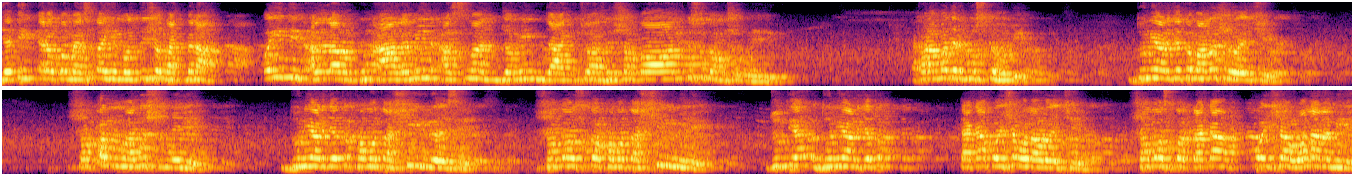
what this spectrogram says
যেদিন এরকম ইসলাহী মজলিসও থাকবে না, ওই দিন আল্লাহ রব্বুল আলমিন আসমান, জমিন, যা কিছু আছে, সকল কিছু ধ্বংস করে দিবে। এখন আমাদের বুঝতে হবে, দুনিয়ার যত মানুষ রয়েছে সকল মানুষ মিলে দুনিয়ার যত ক্ষমতাশীল রয়েছে, সমস্ত ক্ষমতাশীল মিলে দুনিয়া- দুনিয়ার যত টাকা পয়সাওয়ালা রয়েছে, সমস্ত টাকা পয়সাওয়ালারা মিলে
